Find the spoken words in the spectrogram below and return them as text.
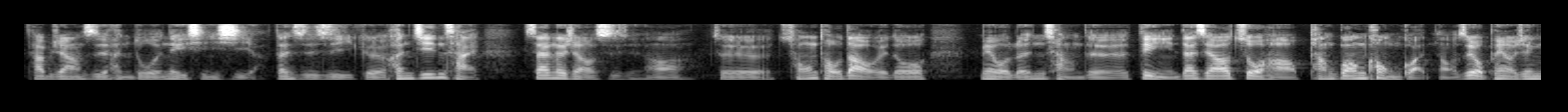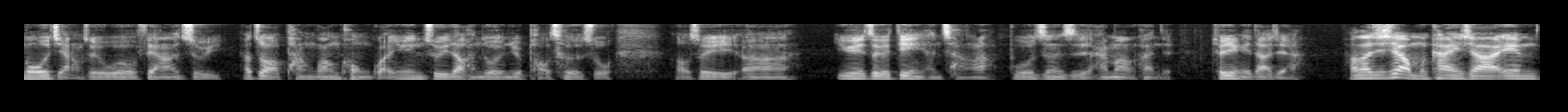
它比较像是很多的内心戏啊。但是是一个很精彩，三个小时啊，哦，这从头到尾都没有冷场的电影。但是要做好膀胱控管哦，这有朋友先跟我讲，所以我有非常注意，要做好膀胱控管，因为你注意到很多人就跑厕所，哦，所以啊。因为这个电影很长了，不过真的是还蛮好看的，推荐给大家。好，那接下来我们看一下 AMD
